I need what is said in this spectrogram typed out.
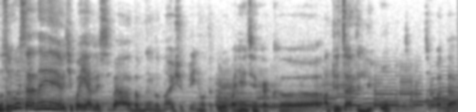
Но с другой стороны, типа, я для себя давным-давно еще принял такое понятие, как э, отрицательный опыт. Типа, да?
